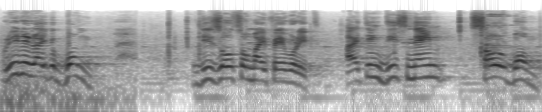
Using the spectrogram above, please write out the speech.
really like a bomb. This is also my favorite. I think this name, sour bomb.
